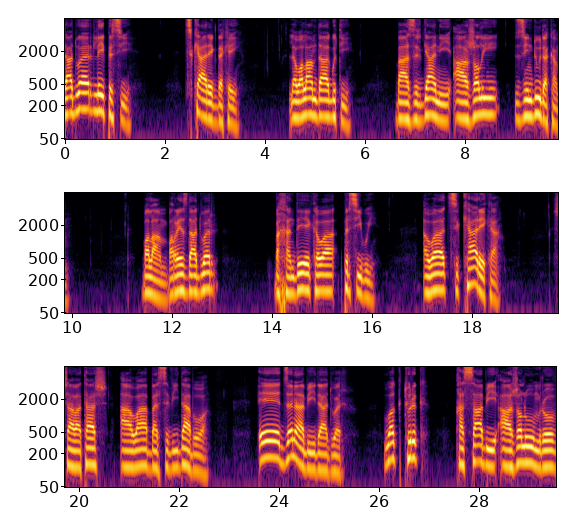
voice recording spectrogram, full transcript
دادوەر لێی پرسی، چ کارێک دەکەی؟ لە وەڵامدا گوتی، بازرگانی ئاژەڵی زیندوو دەکەم. بەڵام بەڕێز دادوەر، بە خەندەیەکەوە پرسیبووی، ئەوە چ کارێکە؟ شاواتاش ئاوا بەرسڤی دابۆوە، ئێ جەنابی دادوەر، وەک تورک قەسابی ئاژەڵ و مرۆڤ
